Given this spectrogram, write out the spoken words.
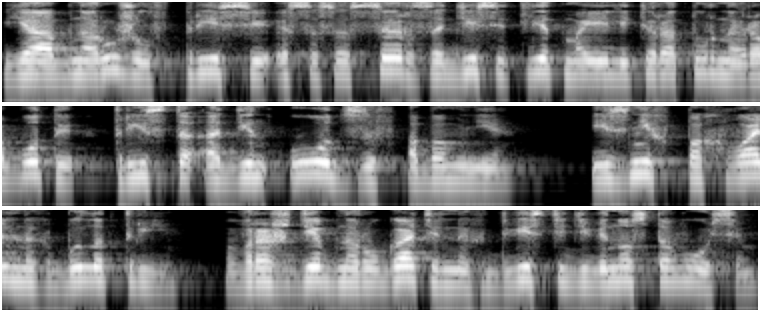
я обнаружил в прессе СССР за 10 лет моей литературной работы 301 отзыв обо мне. Из них похвальных было три, враждебно-ругательных 298.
